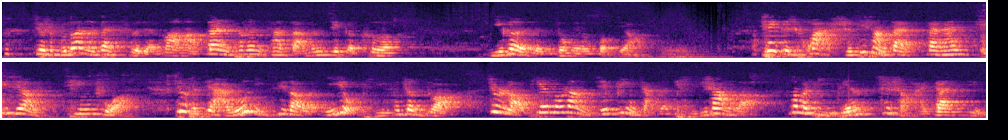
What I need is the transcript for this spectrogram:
就是不断的在死人嘛哈。但是他说你看咱们这个科，一个人都没有走掉。这个是话，实际上大大家其实要清楚啊，就是假如你遇到了你有皮肤症状，就是老天都让你这病长在皮上了。那么里边至少还干净。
